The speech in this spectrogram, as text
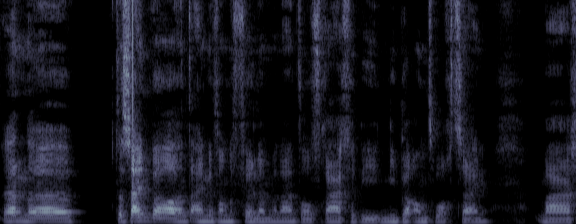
En eh, er zijn wel aan het einde van de film een aantal vragen die niet beantwoord zijn. Maar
